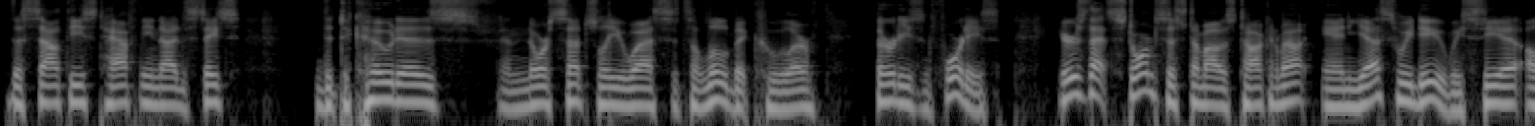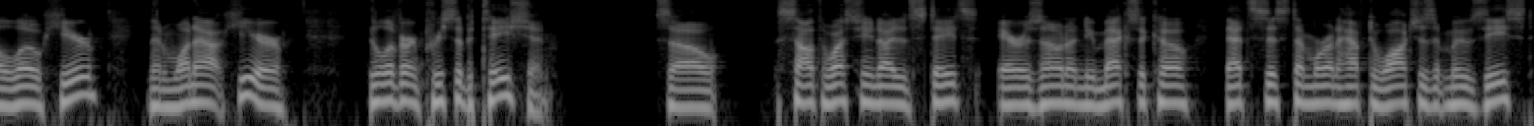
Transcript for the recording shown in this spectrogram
for the southeast half of the United States. The Dakotas and north central US, it's a little bit cooler, 30s and 40s. Here's that storm system I was talking about. And yes, we do. We see a, a low here, and then one out here delivering precipitation. So southwestern United States, Arizona, New Mexico, that system we're going to have to watch as it moves east.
